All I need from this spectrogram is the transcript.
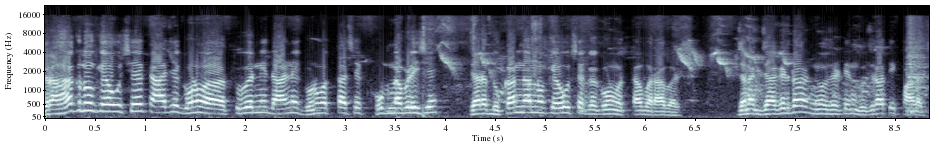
ગ્રાહકનું કેવું છે કે આ જે ગુણ તુવેરની દાળની ગુણવત્તા છે ખૂબ નબળી છે. જ્યારે દુકાનદારનું કેવું છે કે ગુણવત્તા બરાબર છે. જનક જાગીરદાર ન્યૂઝ એટીન ગુજરાતી પાળજ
